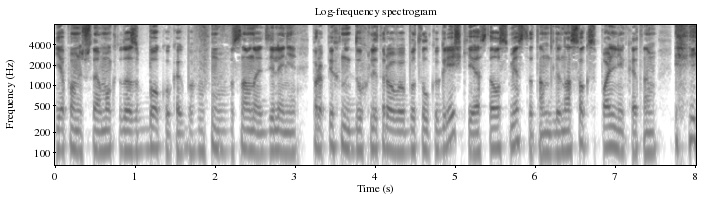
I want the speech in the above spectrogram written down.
Я помню, что я мог туда сбоку, как бы в основное отделение, пропихнуть двухлитровую бутылку гречки, и осталось место там для носок, спальника там и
